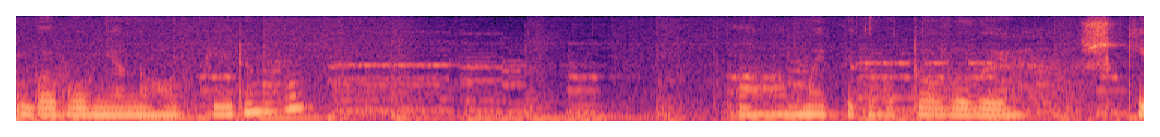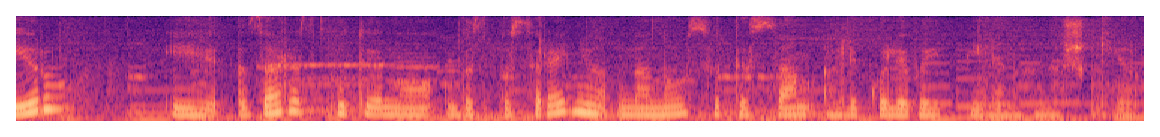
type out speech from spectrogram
бавовняного пілінгу. Ми підготовили шкіру і зараз будемо безпосередньо наносити сам гліколівий пілінг на шкіру.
